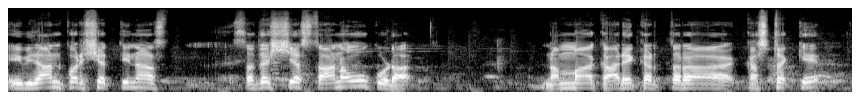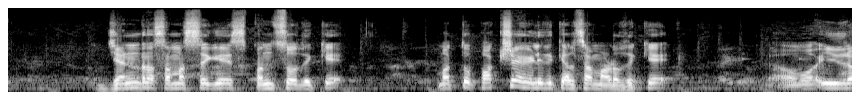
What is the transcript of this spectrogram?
ಈ ವಿಧಾನ ಪರಿಷತ್ತಿನ ಸದಸ್ಯ ಸ್ಥಾನವೂ ಕೂಡ ನಮ್ಮ ಕಾರ್ಯಕರ್ತರ ಕಷ್ಟಕ್ಕೆ, ಜನರ ಸಮಸ್ಯೆಗೆ ಸ್ಪಂದಿಸೋದಕ್ಕೆ ಮತ್ತು ಪಕ್ಷ ಹೇಳಿದ ಕೆಲಸ ಮಾಡೋದಕ್ಕೆ, ಇದರ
